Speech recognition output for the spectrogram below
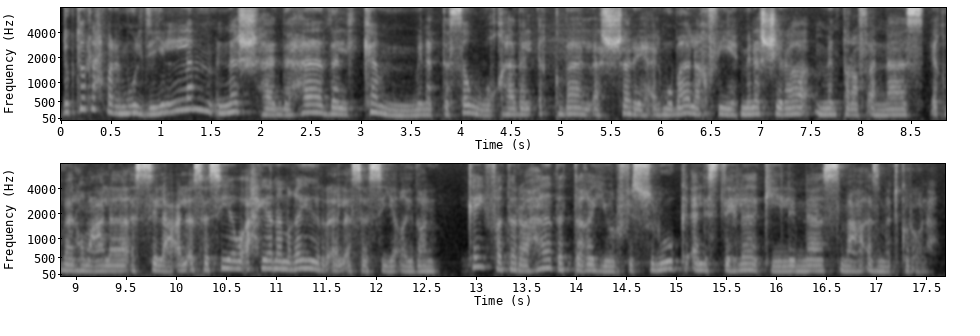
دكتور الأحمر المولدي لم نشهد هذا الكم من التسوق هذا الإقبال الشره المبالغ فيه من الشراء من طرف الناس إقبالهم على السلع الأساسية وأحيانا غير الأساسية أيضا كيف ترى هذا التغير في السلوك الاستهلاكي للناس مع أزمة كورونا؟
